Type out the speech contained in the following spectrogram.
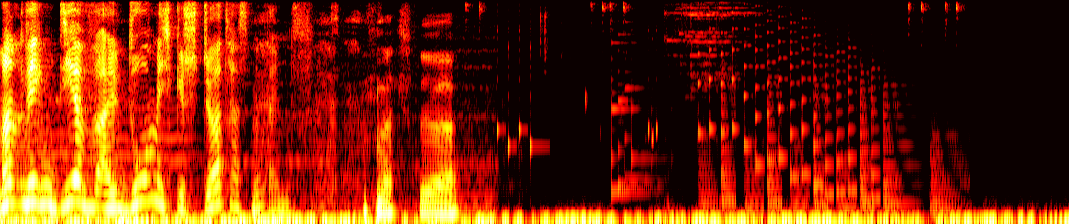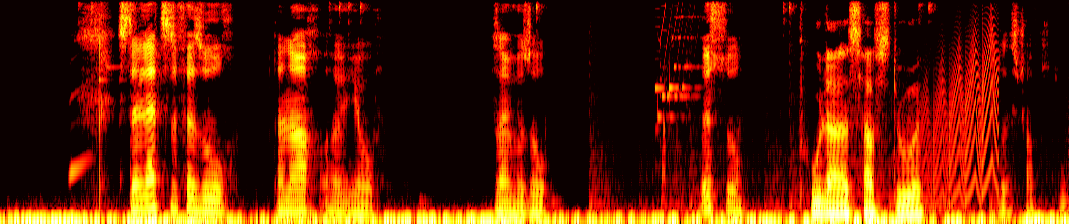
Mann, wegen dir, weil du mich gestört hast mit deinem. Was für. Das ist der letzte Versuch. Danach höre ich auf. Wir so. Ist so. Bruder, das schaffst du. Das schaffst du.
